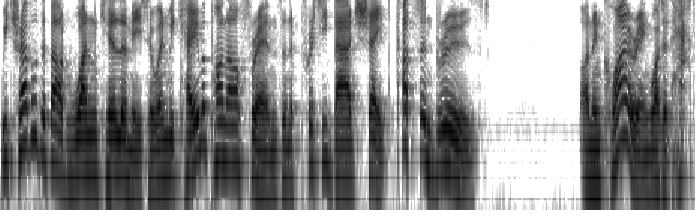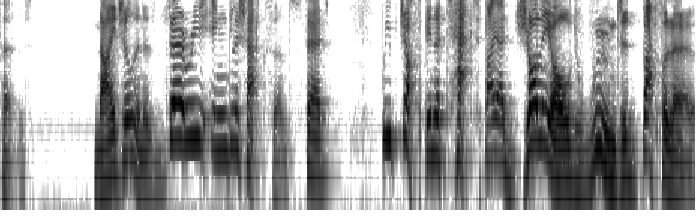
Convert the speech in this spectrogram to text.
We travelled about one kilometre when we came upon our friends in a pretty bad shape, cut and bruised. On inquiring what had happened, Nigel, in his very English accent, said, We've just been attacked by a jolly old wounded buffalo.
